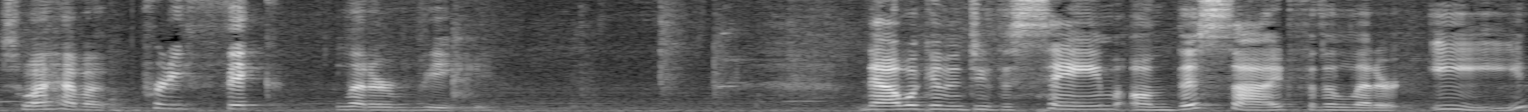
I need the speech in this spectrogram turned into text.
So I have a pretty thick letter V. Now we're going to do the same on this side for the letter E.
